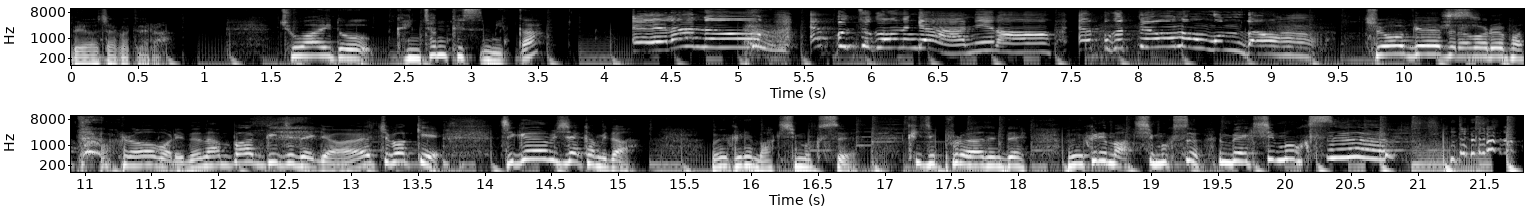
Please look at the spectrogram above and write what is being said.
내 여자가 되라. 좋아해도 괜찮겠습니까? 에라는 예쁜 척 하는 게 아니라 예쁘게 태어난 거다. 추억의 드라마를 바탕으로 벌이는 한판 퀴즈 대결 추바퀴 지금 시작합니다. 왜 그래 막시무스 퀴즈 풀어야 하는데 왜 그래 막시무스 막시무스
